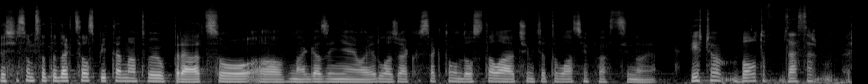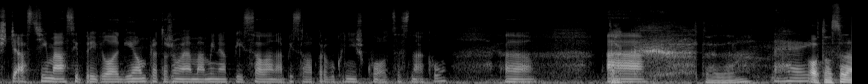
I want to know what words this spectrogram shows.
Ešte som sa teda chcel spýtať na tvoju prácu eh, v magazíne o jedle, že ako sa k tomu dostala a čím ťa to vlastne fascinuje. Vieš čo, bolo to zase šťastím a asi privilegiom, pretože moja mami napísala, napísala prvú knižku o cesnaku. Uh, a, teda, hej, o tom sa dá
